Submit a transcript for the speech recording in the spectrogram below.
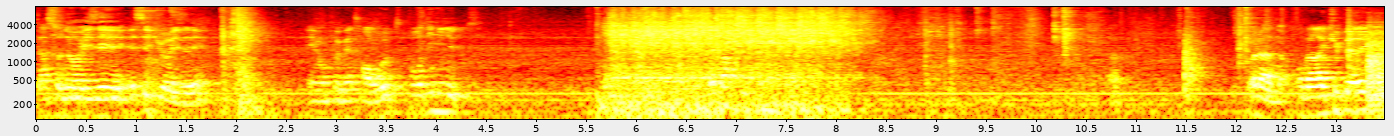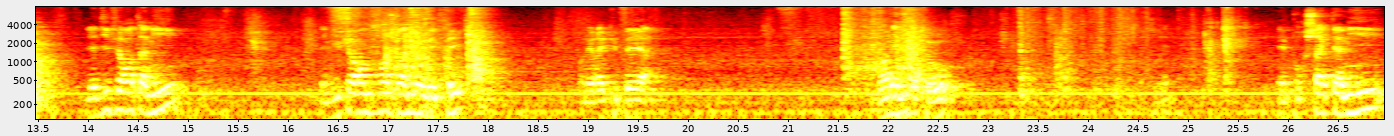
est insonorisé et sécurisé et on peut mettre en route pour 10 minutes. C'est parti. Voilà, donc on va récupérer les différents tamis, les différentes tranches granulométriques. On les récupère dans les plateaux. Et pour chaque tamis,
